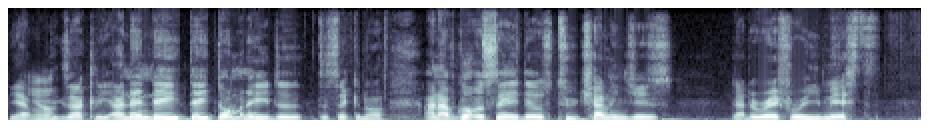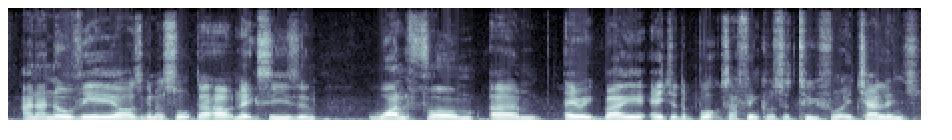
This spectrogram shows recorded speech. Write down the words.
Yeah, you know? exactly. And then they they dominated the, the second half. And I've got to say, there was two challenges that the referee missed, and I know VAR is going to sort that out next season. One from um, Eric Bailly, edge of the box. I think it was a two-footed challenge.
